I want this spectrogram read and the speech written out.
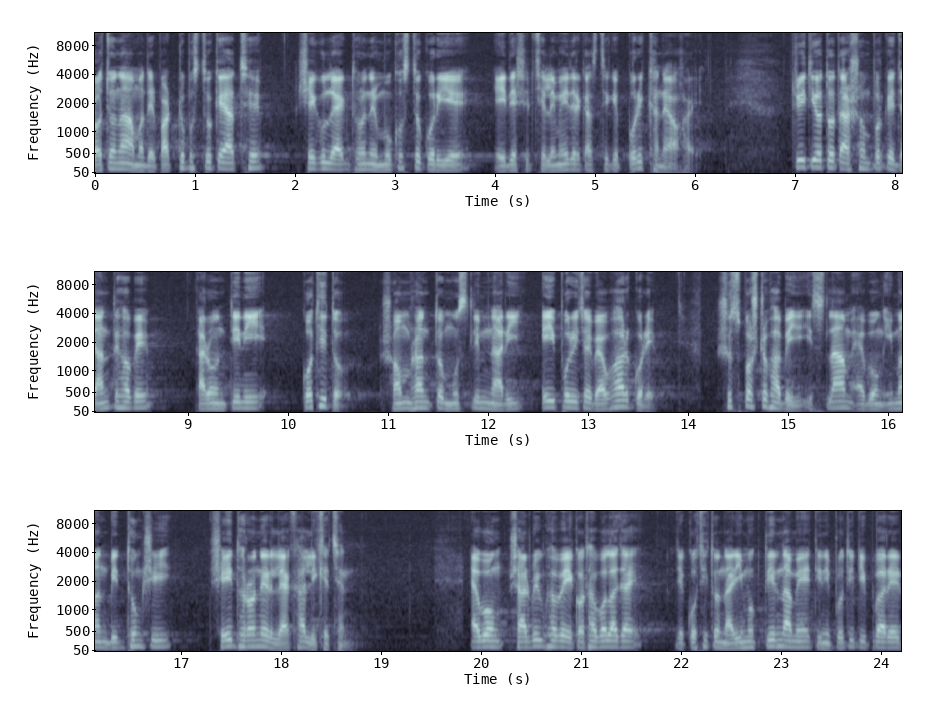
রচনা আমাদের পাঠ্যপুস্তকে আছে, সেগুলো এক ধরনের মুখস্থ করিয়ে এই দেশের ছেলে মেয়েদের কাছ থেকে পরীক্ষা নেওয়া হয়। তৃতীয়ত তার সম্পর্কে জানতে হবে, কারণ তিনি কথিত সম্ভ্রান্ত মুসলিম নারী এই পরিচয় ব্যবহার করে সুস্পষ্টভাবেই ইসলাম এবং ইমান বিধ্বংসী সেই ধরনের লেখা লিখেছেন। এবং সার্বিকভাবে কথা বলা যায় যে কথিত নারী মুক্তির নামে তিনি প্রতিটি পরিবারের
